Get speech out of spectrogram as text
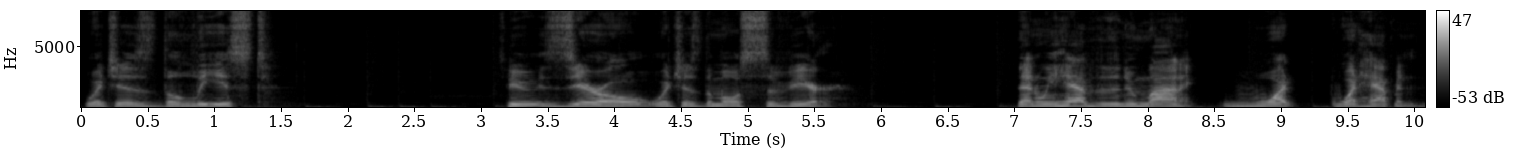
which is the least, to zero, which is the most severe. Then we have the mnemonic. What what happened?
